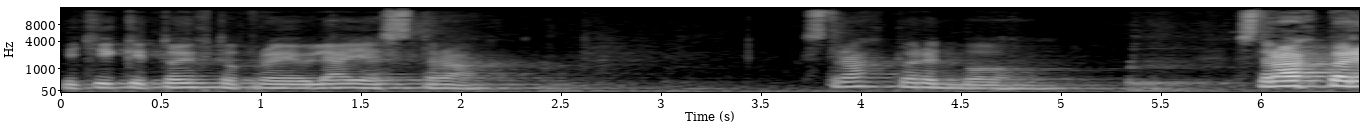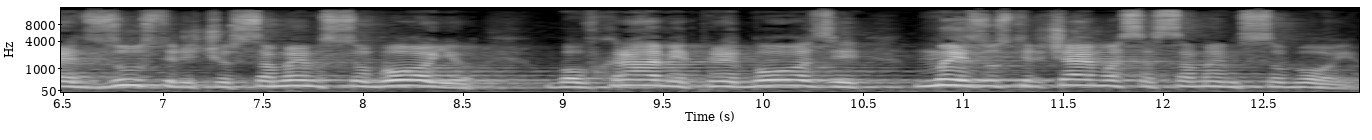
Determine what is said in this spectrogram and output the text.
І тільки той, хто проявляє страх, страх перед Богом, страх перед зустрічю з самим собою, бо в храмі при Бозі ми зустрічаємося з самим собою.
